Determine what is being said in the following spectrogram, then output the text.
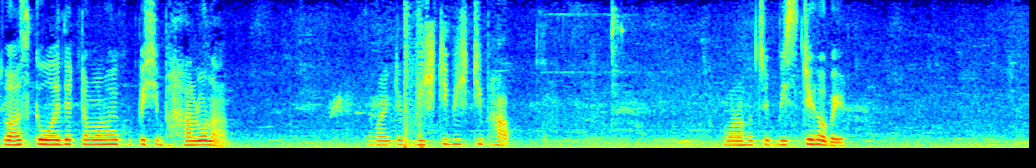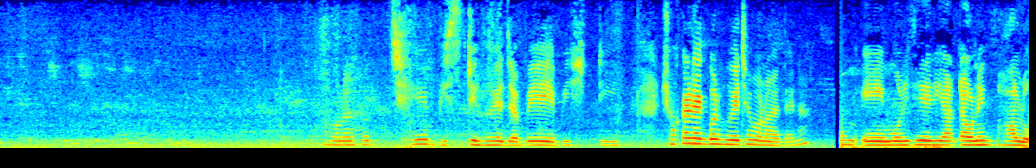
তো আজকে ওয়েদারটা মনে হয় খুব বেশি ভালো না। তারপর একটা বৃষ্টি বৃষ্টি ভাব। মনে হচ্ছে বৃষ্টি হবে। মনে হচ্ছে বৃষ্টি হয়ে যাবে বৃষ্টি। সকালে একবার হয়েছে মনে হয় তাই না? এই মরিচের এরিয়াটা অনেক ভালো।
